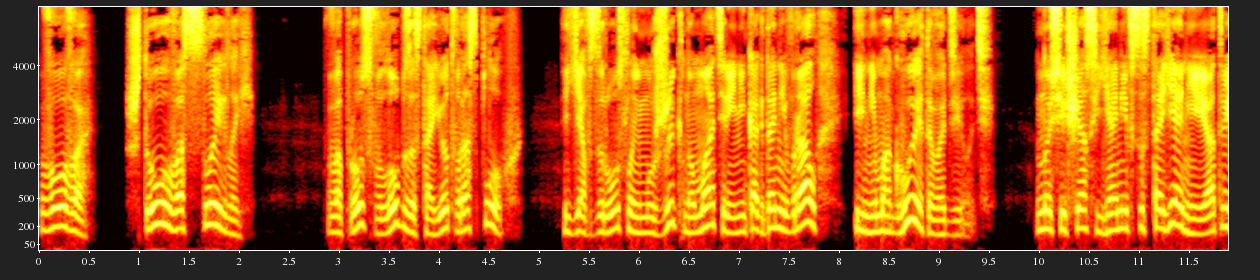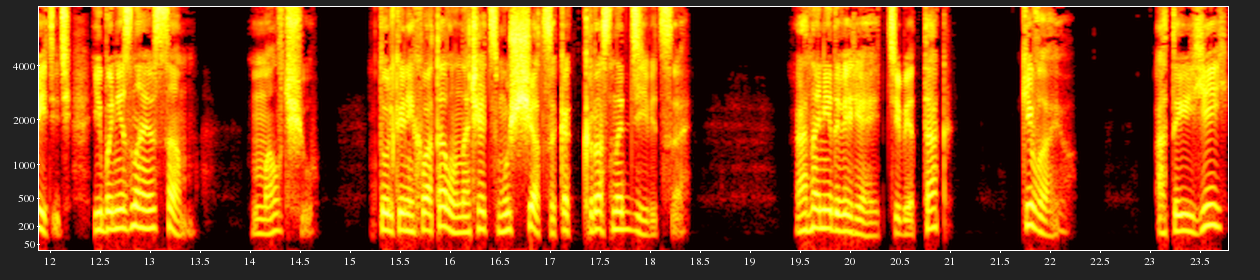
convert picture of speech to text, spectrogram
«Вова, что у вас с Лейлой?» Вопрос в лоб застает врасплох. Я взрослый мужик, но матери никогда не врал и не могу этого делать. Но сейчас я не в состоянии ответить, ибо не знаю сам. Молчу. Только не хватало начать смущаться, как краснодевица. Она не доверяет тебе, так? Киваю. А ты ей?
